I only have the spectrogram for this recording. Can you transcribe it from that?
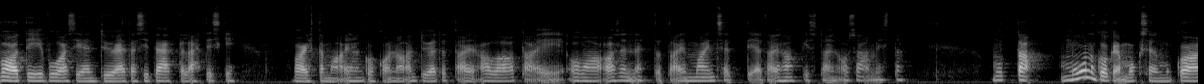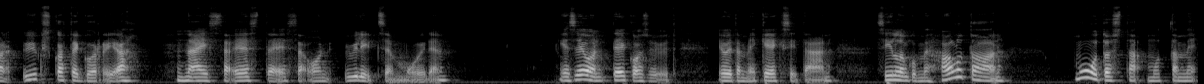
vaatii vuosien työtä, sitä, että lähtisikin vaihtamaan ihan kokonaan työtä tai alaa tai omaa asennetta tai mindsettiä tai hankkisi jotain osaamista. Mutta mun kokemuksen mukaan yksi kategoria näissä esteissä on ylitse muiden. Ja se on tekosyyt, joita me keksitään silloin, kun me halutaan muutosta, mutta me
